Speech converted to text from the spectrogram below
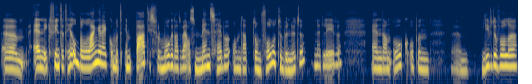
Ehm, en ik vind het heel belangrijk om het empathisch vermogen dat wij als mens hebben, om dat ten volle te benutten in het leven. En dan ook op een ehm, liefdevolle,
